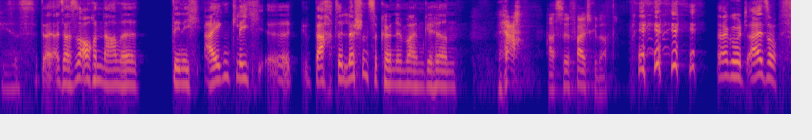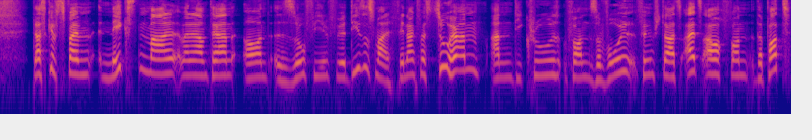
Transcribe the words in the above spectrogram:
Jesus. Das ist auch ein Name, den ich eigentlich äh, dachte, löschen zu können in meinem Gehirn. Ja, hast du falsch gedacht. Na gut, also, das gibt's beim nächsten Mal, meine Damen und Herren. Und so viel für dieses Mal. Vielen Dank fürs Zuhören an die Crew von sowohl Filmstarts als auch von The Pot.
